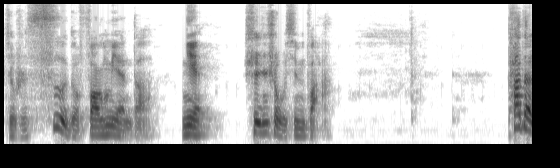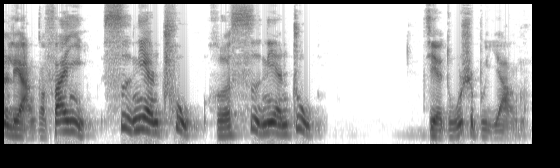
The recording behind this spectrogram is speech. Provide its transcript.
就是四个方面的念身受心法。它的两个翻译，四念处和四念住，解读是不一样的。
